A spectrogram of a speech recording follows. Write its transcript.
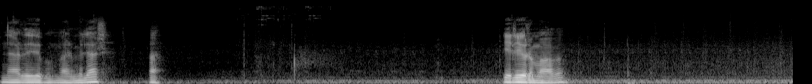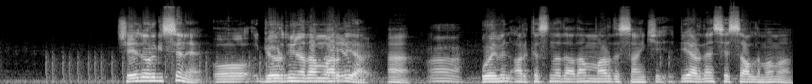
Neredeydi bu mermiler? Heh. Geliyorum abi. Şeye doğru gitsene. O gördüğün adam vardı ya. mı? Ha. Aa. Bu evin arkasında da adam vardı sanki. Bir yerden ses aldım ama.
